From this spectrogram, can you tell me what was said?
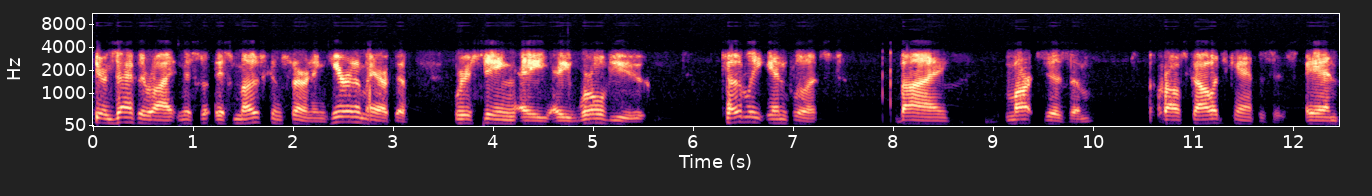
You're exactly right, and it's it's most concerning here in America. We're seeing a a worldview totally influenced by Marxism across college campuses. And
